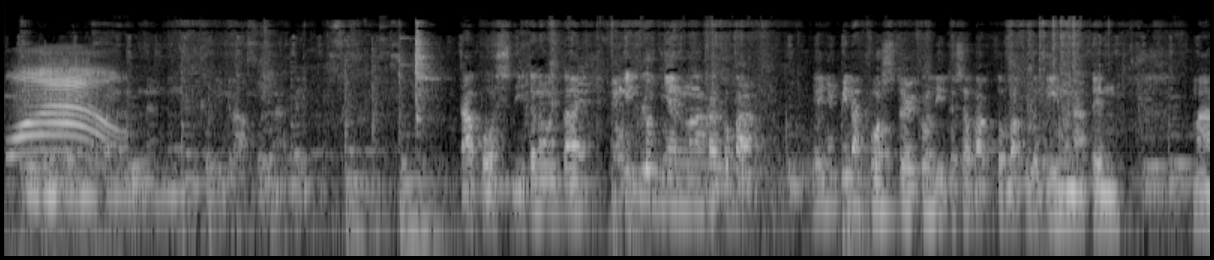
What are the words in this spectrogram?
wow! proven na panalunan ng polygraphol natin. Tapos, dito naman tayo, yung itlog niyan mga katuka, yan yung pina-foster ko dito sa back-to-back -back Lutino natin, mga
